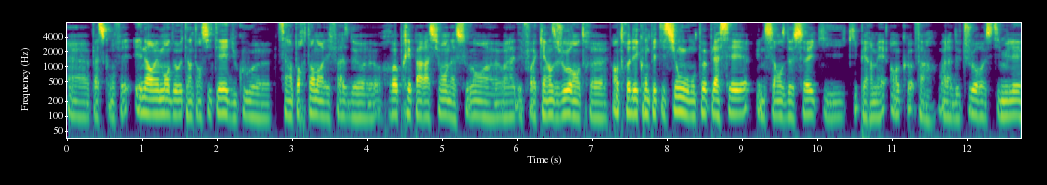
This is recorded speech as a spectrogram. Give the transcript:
euh, parce qu'on fait énormément de haute intensité et du coup, euh, c'est important dans les phases de repréparation. On a souvent, euh, voilà, des fois 15 jours entre entre des compétitions où on peut placer une séance de seuil qui qui permet encore, enfin, voilà, de toujours stimuler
